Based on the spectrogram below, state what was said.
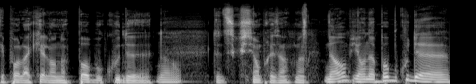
Et pour laquelle on n'a pas beaucoup de, de discussions présentement? Non, puis on n'a pas beaucoup de...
